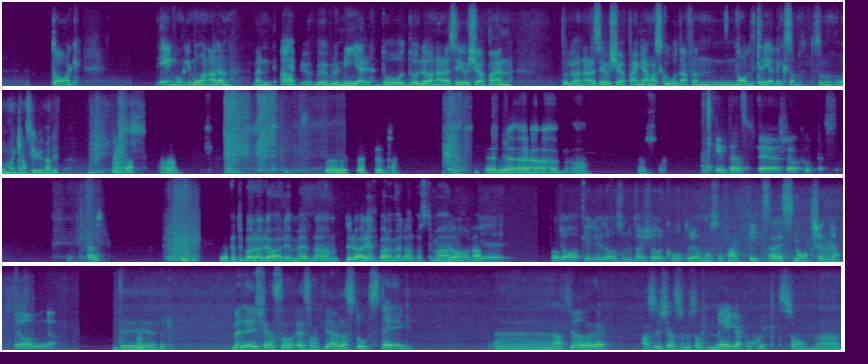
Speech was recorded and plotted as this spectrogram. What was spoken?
dag en gång i månaden. Men Ja. eh, behöver du mer, då, då lönar det sig att köpa en då lönar det sig att köpa en gammal Skoda från 03 liksom, som, om man kan skruva lite. Ja. Men, uh, ja. Just det. Inte ens äh, körkort alltså. Ja, för att du bara rör dig mellan... Du rör egentligen bara mellan Östermalm och... Jag, eh, jag tillhör ju de som inte har körkort och jag måste fan fixa det snart känner jag. Jag med. Det, Men det känns som ett sånt jävla stort steg. Uh, att göra det. Alltså det känns som ett sånt megaprojekt som uh,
